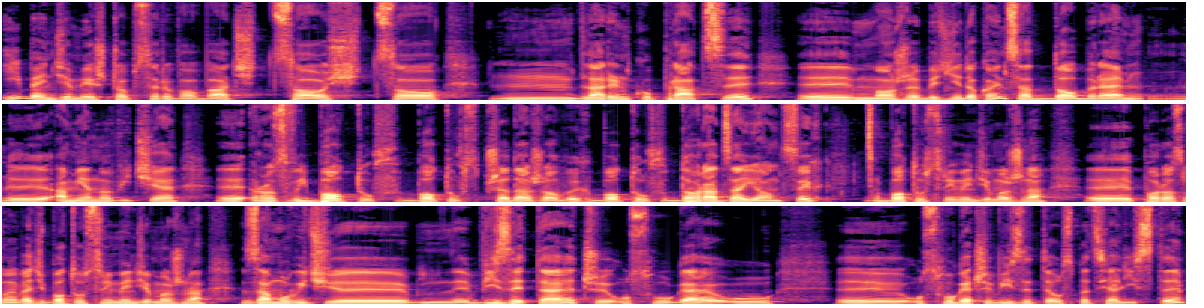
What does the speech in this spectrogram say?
I będziemy jeszcze obserwować coś, co mm, dla rynku pracy może być nie do końca dobre, a mianowicie rozwój botów, botów sprzedażowych, botów doradzających, botów, z którymi będzie można porozmawiać, botów, z którymi będzie można zamówić wizytę czy usługę u, y, usługę czy wizytę u specjalisty,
